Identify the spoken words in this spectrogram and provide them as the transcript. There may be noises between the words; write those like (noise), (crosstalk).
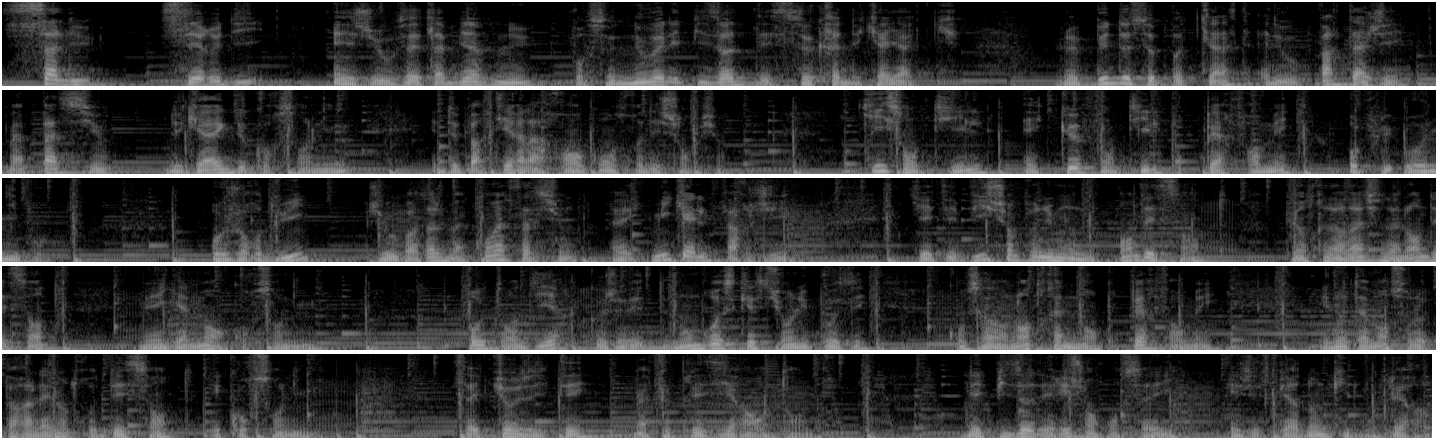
Salut, c'est Rudy et je vous souhaite la bienvenue pour ce nouvel épisode des Secrets du kayak. Le but de ce podcast est de vous partager ma passion du kayak de course en ligne et de partir à la rencontre des champions. Qui sont-ils et que font-ils pour performer au plus haut niveau? Aujourd'hui, je vous partage ma conversation avec Michael Fargier, qui a été vice-champion du monde en descente, puis entraîneur national en descente, mais également en course en ligne. Autant dire que j'avais de nombreuses questions à lui poser concernant l'entraînement pour performer, et notamment sur le parallèle entre descente et course en ligne. Cette curiosité m'a fait plaisir à entendre. L'épisode est riche en conseils et j'espère donc qu'il vous plaira.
